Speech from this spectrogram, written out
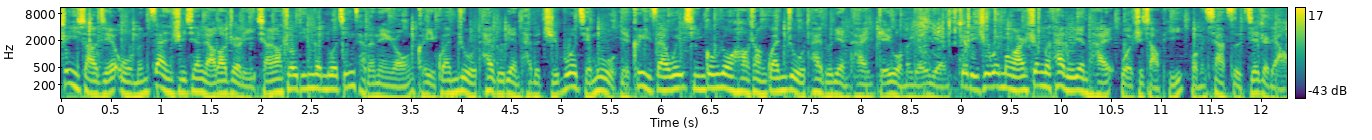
这一小节我们暂时先聊到这里。想要收听更多精彩的内容，可以关注态度电台的直播节目，也可以在微信公众号上关注态度电台，给我们留言。这里是为梦而生的态度电台，我是小皮，我们下次接着聊。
